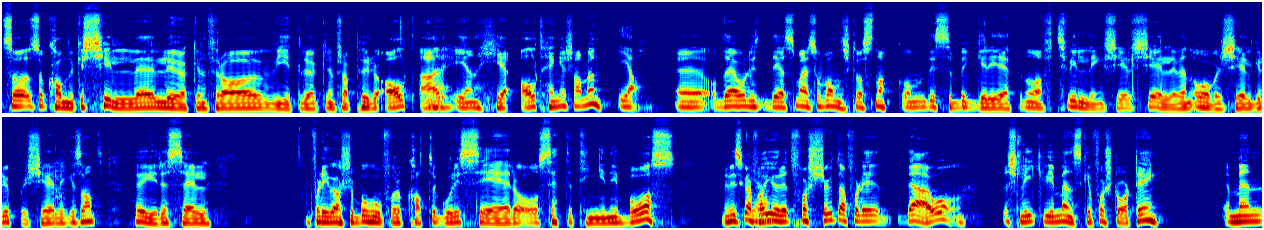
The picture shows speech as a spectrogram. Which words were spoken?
Så, så, kan du ikke skille løken fra hvitløken fra purre. Alt, en alt henger sammen. Ja. Eh, og Det er jo det som er så vanskelig å snakke om disse begrepene. Da. Tvillingsjel, sjelevenn, oversjel, gruppesjel. ikke sant? Høyere selv. Fordi vi har så behov for å kategorisere og sette tingene i bås. Men vi skal i hvert fall ja. gjøre et forsøk, da, fordi det er jo det er slik vi mennesker forstår ting. Men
